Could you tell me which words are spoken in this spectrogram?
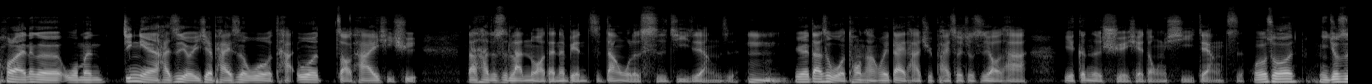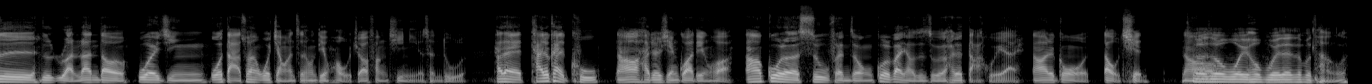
后来那个我们今年还是有一些拍摄，我有他我有找他一起去，但他就是懒惰在那边只当我的司机这样子。嗯，因为但是我通常会带他去拍摄，就是要他也跟着学一些东西这样子。我就说你就是软烂到我已经我打算我讲完这通电话我就要放弃你的程度了。他在他就开始哭，然后他就先挂电话，然后过了十五分钟，过了半小时左右他就打回来，然后就跟我道歉，然后说我以后不会再这么躺了。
